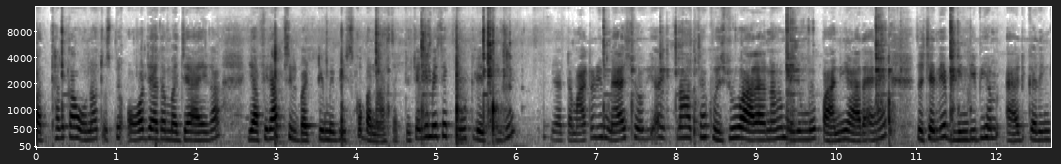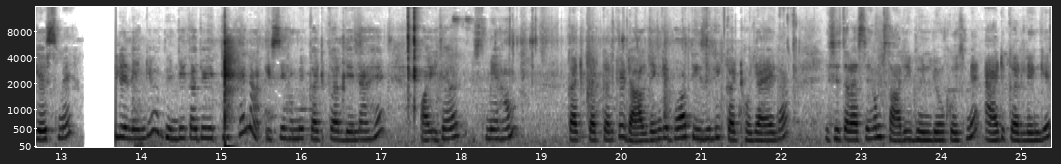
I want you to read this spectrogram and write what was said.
पत्थर का होना तो उसमें और ज़्यादा मज़ा आएगा या फिर आप सिलबट्टे में भी इसको बना सकते हो। चलिए मैं इसे कूट लेती हूँ। मेरा टमाटर भी मैश हो गया इतना अच्छा खुशबू आ रहा है ना मेरे मुँह में पानी आ रहा है। तो चलिए भिंडी भी हम ऐड करेंगे इसमें। ले लेंगे और भिंडी का जो ये टिप है ना इसे हमें कट कर देना है और इधर इसमें हम कट कट करके डाल देंगे। बहुत इजीली कट हो जाएगा। इसी तरह से हम सारी भिंडियों को इसमें ऐड कर लेंगे।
